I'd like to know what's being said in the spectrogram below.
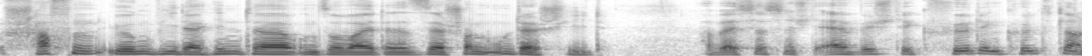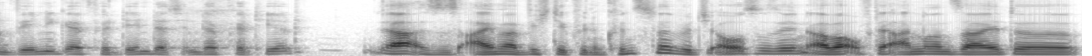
Schaffen irgendwie dahinter und so weiter. Das ist ja schon ein Unterschied. Aber ist das nicht eher wichtig für den Künstler und weniger für den, der es interpretiert? Ja, es ist einmal wichtig für den Künstler, würde ich auch so sehen, aber auf der anderen Seite,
